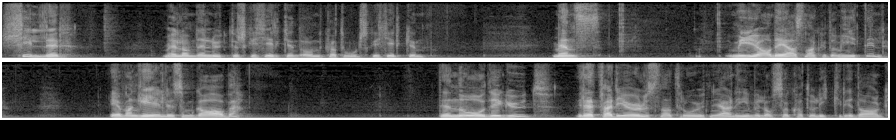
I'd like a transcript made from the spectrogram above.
skiller mellom den lutherske kirken og den katolske kirken. Mens mye av det jeg har snakket om hittil, evangeliet som gave, den nådige Gud, rettferdiggjørelsen av tro uten gjerninger, vil også katolikker i dag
